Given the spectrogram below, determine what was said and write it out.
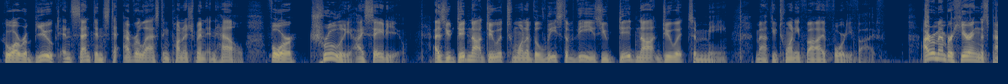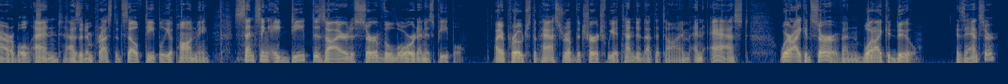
who are rebuked and sentenced to everlasting punishment in hell. For truly I say to you, as you did not do it to one of the least of these, you did not do it to me. Matthew 25, 45. I remember hearing this parable and, as it impressed itself deeply upon me, sensing a deep desire to serve the Lord and his people. I approached the pastor of the church we attended at the time and asked where I could serve and what I could do. His answer?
